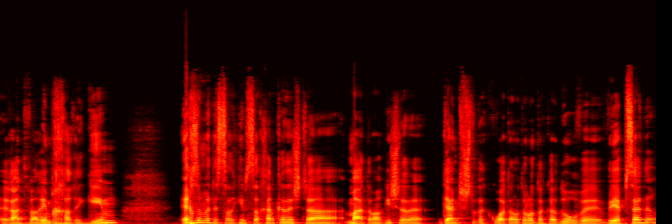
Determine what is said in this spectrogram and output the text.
הראה דברים חריגים. איך זה באמת לשחק עם שחקן כזה שאתה, מה, אתה מרגיש שגם אם שאתה תקוע, אתה נותן לו את הכדור ויהיה בסדר?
